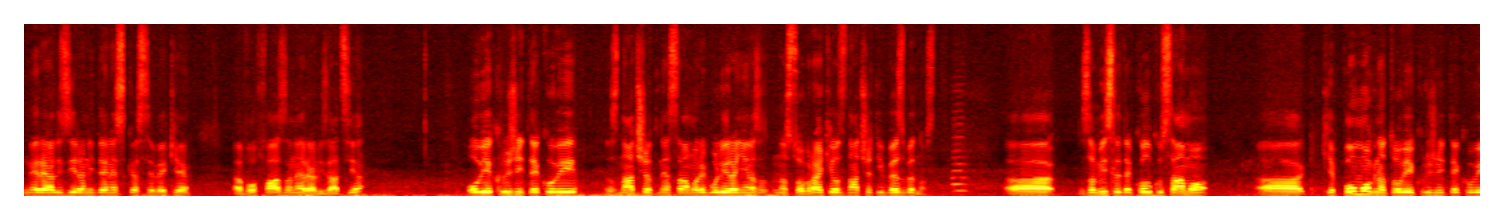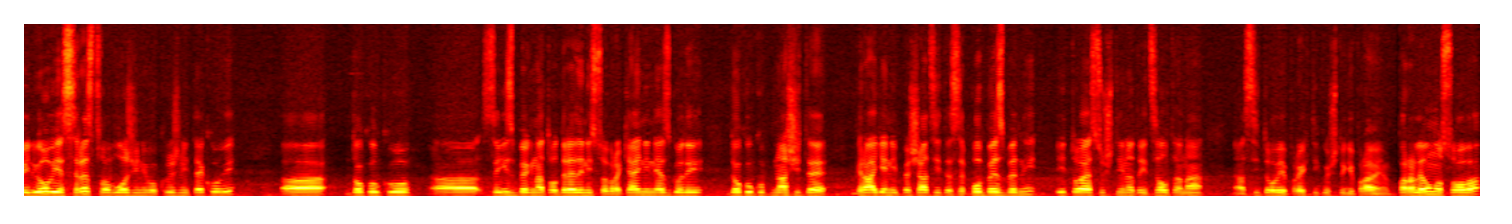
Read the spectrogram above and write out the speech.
нереализирани денеска се веќе во фаза на реализација. Овие кружни текови значат не само регулирање на сообраќајот, значат и безбедност. Замислете колку само ќе помогнат овие кружни текови или овие средства вложени во кружни текови, доколку се избегнат одредени сообраќајни незгоди, доколку нашите граѓани, пешаците се побезбедни и тоа е суштината и целта на сите овие проекти кои што ги правиме. Паралелно со ова,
